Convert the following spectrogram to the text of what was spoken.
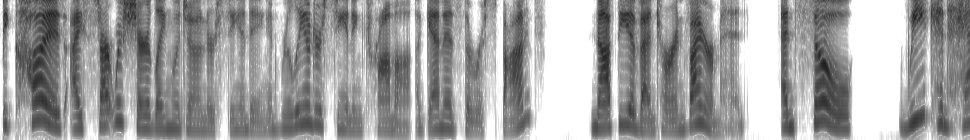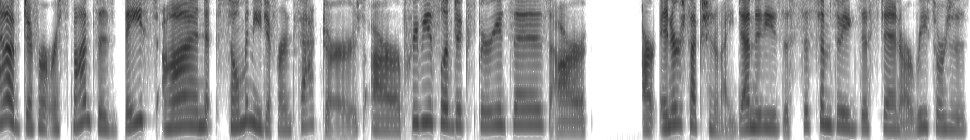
Because I start with shared language and understanding and really understanding trauma, again, as the response, not the event or environment. And so we can have different responses based on so many different factors our previous lived experiences, our our intersection of identities, the systems we exist in, our resources,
